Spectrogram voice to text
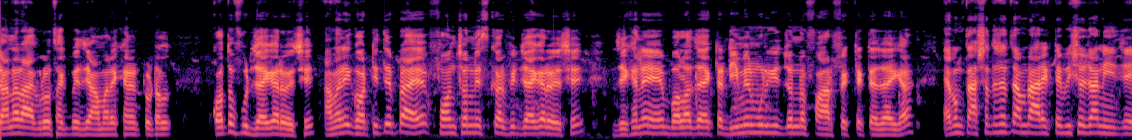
জানার আগ্রহ থাকবে যে আমার এখানে টোটাল কত ফুট জায়গা রয়েছে? আমার এই ঘরটিতে প্রায় পঞ্চান্ন স্কোয়ার ফিট জায়গা রয়েছে, যেখানে বলা যায় একটা ডিমের মুরগির জন্য পারফেক্ট একটা জায়গা। এবং তার সাথে সাথে আমরা আরেকটা বিষয় জানি যে,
